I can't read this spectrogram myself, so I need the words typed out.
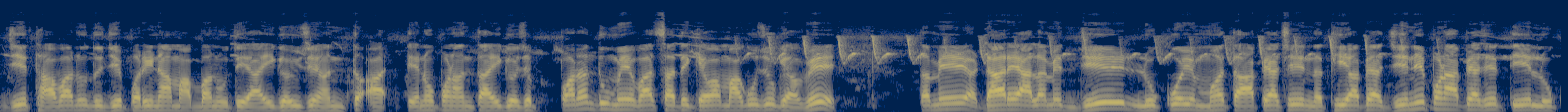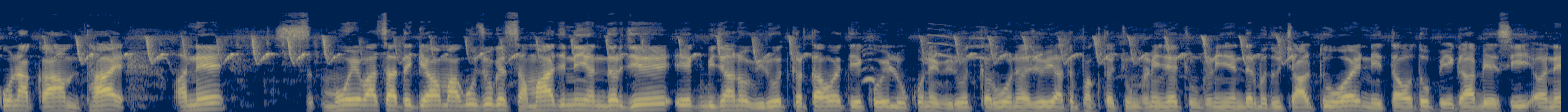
જે થવાનું હતું, જે પરિણામ આવવાનું તે આવી ગયું છે, અંત તેનો પણ અંત આવી ગયો છે. પરંતુ મેં વાત સાથે કહેવા માગું છું કે હવે તમે અઢારે આલમે જે લોકોએ મત આપ્યા છે, નથી આપ્યા, જેને પણ આપ્યા છે, તે લોકોના કામ થાય. અને હું એ વાત સાથે કહેવા માગું છું કે સમાજની અંદર જે એકબીજાનો વિરોધ કરતા હોય તે કોઈ લોકોને વિરોધ કરવો ન જોઈએ. આ તો ફક્ત ચૂંટણી છે. ચૂંટણીની અંદર બધું ચાલતું હોય, નેતાઓ તો ભેગા બેસી અને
